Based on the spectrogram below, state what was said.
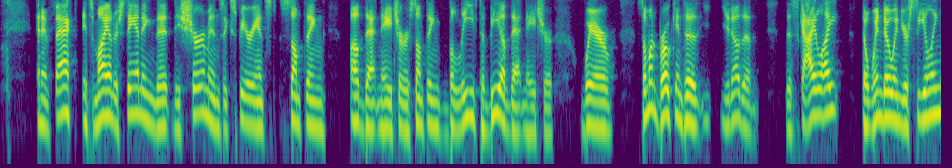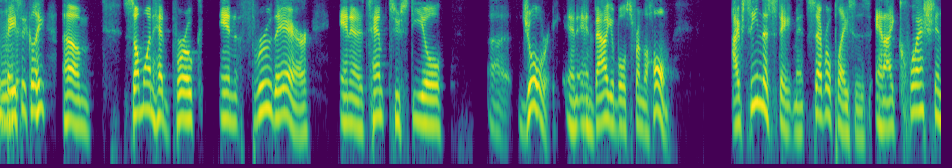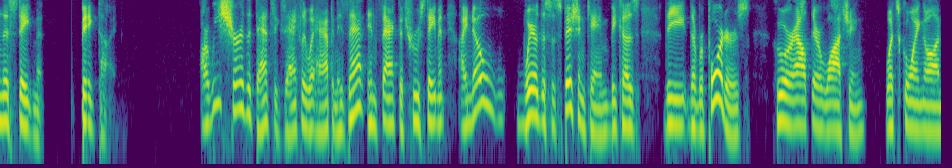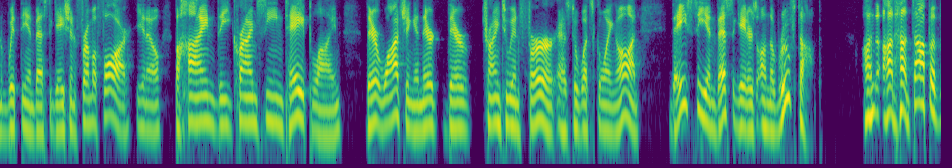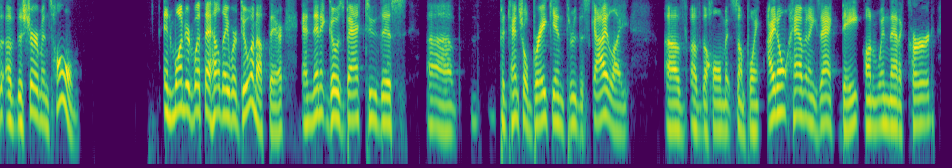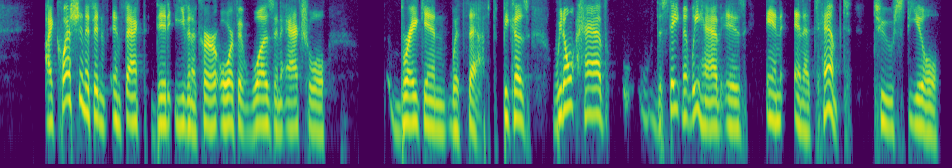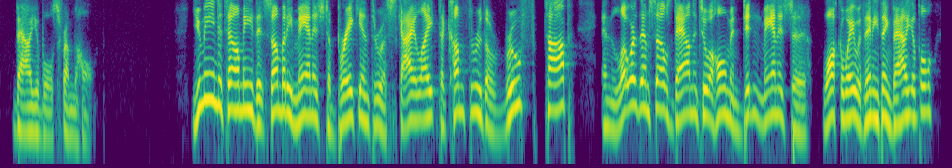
And in fact, it's my understanding that the Shermans experienced something of that nature, something believed to be of that nature, where someone broke into, you know, the the skylight, the window in your ceiling, mm-hmm. basically. Um, someone had broke in through there in an attempt to steal uh, jewelry and, and valuables from the home. I've seen this statement several places, and I question this statement big time. Are we sure that that's exactly what happened? Is that in fact a true statement? I know where the suspicion came because the the reporters who are out there watching what's going on with the investigation from afar, you know, behind the crime scene tape line, they're watching and they're they're trying to infer as to what's going on. They see investigators on the rooftop on the, on, on top of, of the Sherman's home and wondered what the hell they were doing up there. And then it goes back to this uh, potential break in through the skylight of of the home at some point. I don't have an exact date on when that occurred. I question if it in fact did even occur or if it was an actual break in with theft because we don't have the statement we have is in an attempt to steal valuables from the home. You mean to tell me that somebody managed to break in through a skylight to come through the rooftop and lower themselves down into a home and didn't manage to walk away with anything valuable?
